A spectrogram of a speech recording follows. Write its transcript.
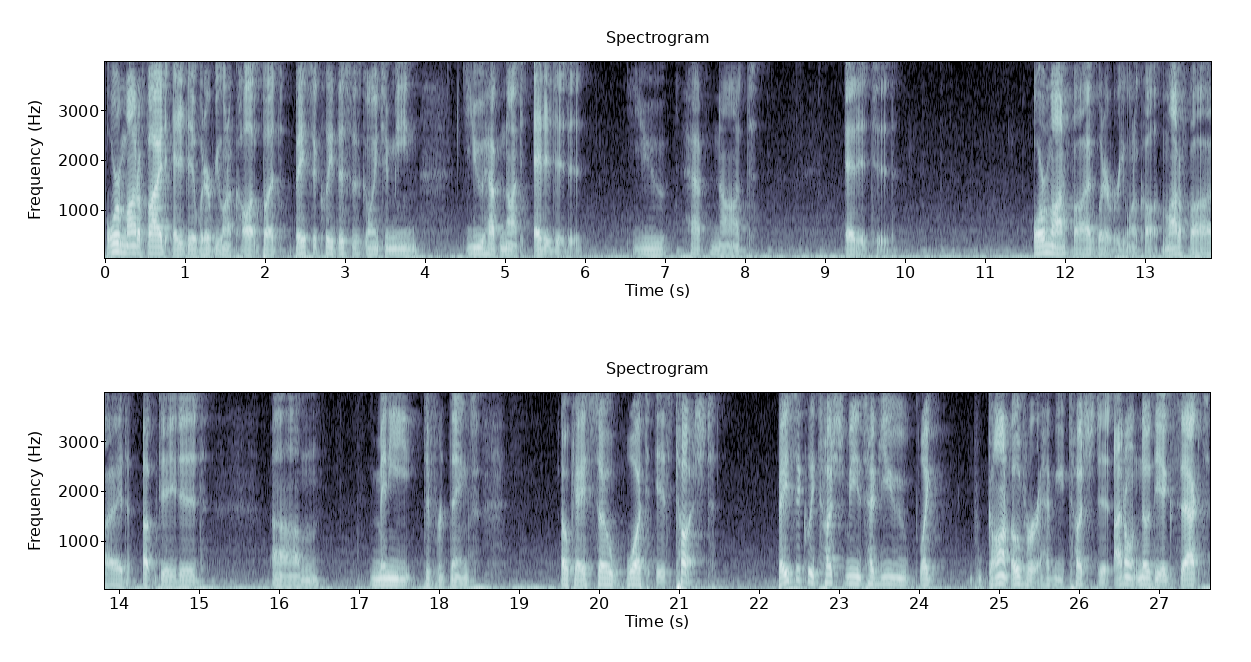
or modified, edited, whatever you want to call it, but basically this is going to mean you have not edited it. You have not edited or modified, whatever you want to call it, modified, updated, um, many different things. Okay, so what is touched? Basically, touched means have you like gone over it? Have you touched it? I don't know the exact.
